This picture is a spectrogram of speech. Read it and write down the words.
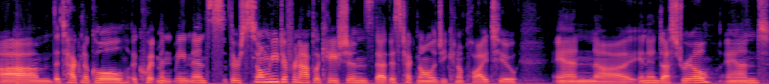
um, the technical equipment maintenance, there's so many different applications that this technology can apply to in, uh, in industrial and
